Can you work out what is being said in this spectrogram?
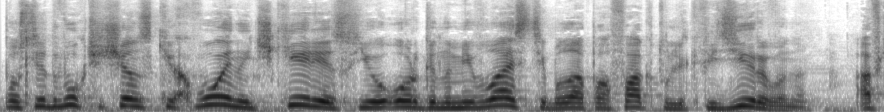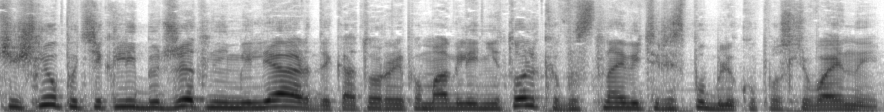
После двух чеченских войн Ичкерия с ее органами власти была по факту ликвидирована, а в Чечню потекли бюджетные миллиарды, которые помогли не только восстановить республику после войны,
